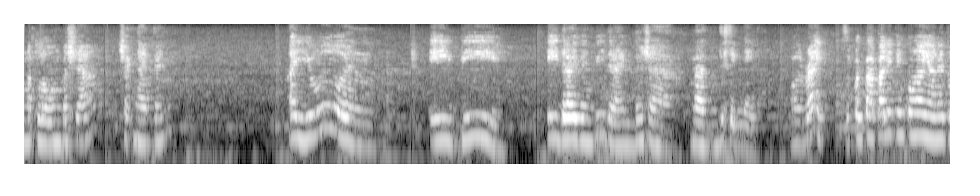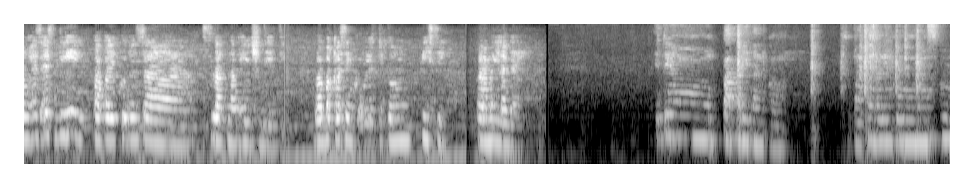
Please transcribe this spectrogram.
na-clone ba siya. Check natin. Ayun. A, B. A drive and B drive. Doon siya na-designate. Alright. So, pagpapalitin ko ngayon itong SSD, papalit ko dun sa slot ng HDD. Babaklasin ko ulit itong PC para mailagay. Ito yung papalitan ko. So, tatanggalin ko muna ng screw.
